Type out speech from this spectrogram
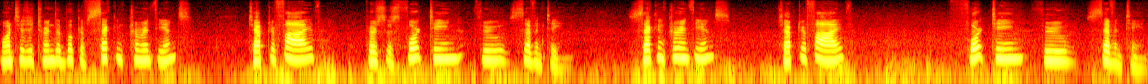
I want you to turn to the book of Second Corinthians, chapter 5, verses 14 through 17. 2 Corinthians, chapter 5, 14 through 17.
